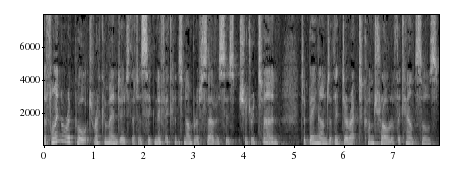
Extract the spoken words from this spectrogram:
The final report recommended that a significant number of services should return to being under the direct control of the councils.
